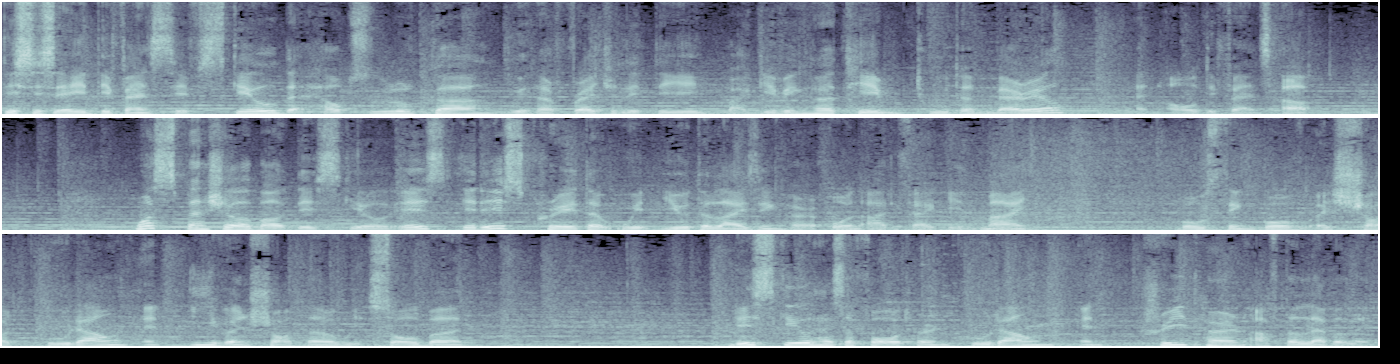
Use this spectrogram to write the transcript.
This is a defensive skill that helps Luluca with her fragility by giving her team 2-turn burial and all defense up. What's special about this skill is it is created with utilizing her own artifact in mind, boasting both a short cooldown and even shorter with Soul Burn. This skill has a 4 turn cooldown and 3 turn after leveling,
